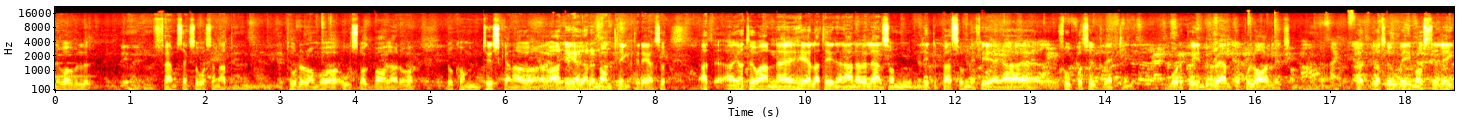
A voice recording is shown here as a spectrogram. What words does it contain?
det var väl fem, sex år sedan att trodde de var oslagbara. Då, då kom tyskarna och adderade någonting till det. Så att, jag tror han eh, hela tiden, han är väl den som lite personifierar eh, fotbollsutveckling. Både på individuellt och på lag. Liksom. Jag, jag tror vi måste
